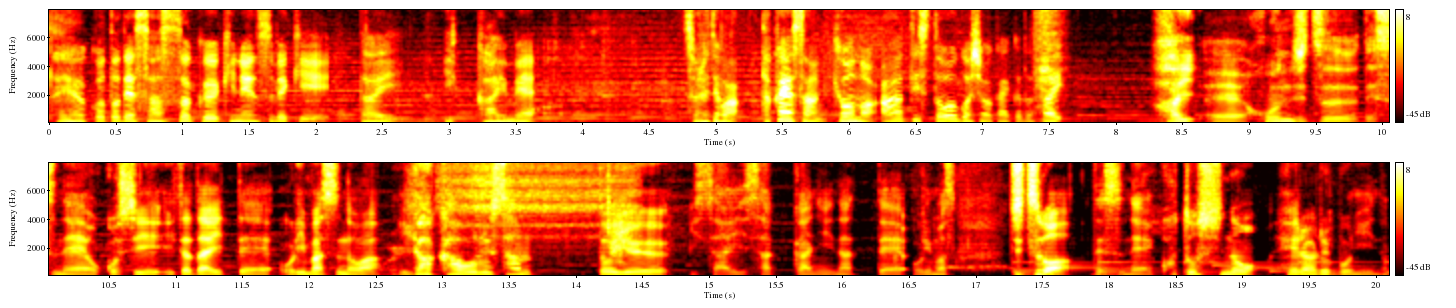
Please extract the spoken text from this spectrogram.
ということで早速記念すべき第1回目それでは高谷さん今日のアーティストをご紹介ください。はい、えー本日ですねお越しいただいておりますのは伊賀薫さんという異彩作家になっております。実はですね今年のヘラルボニーの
